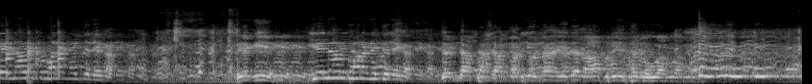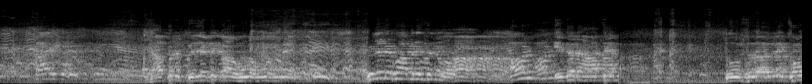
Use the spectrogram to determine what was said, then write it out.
ये नाम तुम्हारा नहीं चलेगा। देखिए ये नाम तुम्हारा नहीं चलेगा। डंडा फंडा मरियो ना इधर ऑपरेशन हुआ। यहाँ पर बिलेट का हुआ। बिलेट का ऑपरेशन हुआ। हाँ। और इधर आते दूसरा लिखो।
